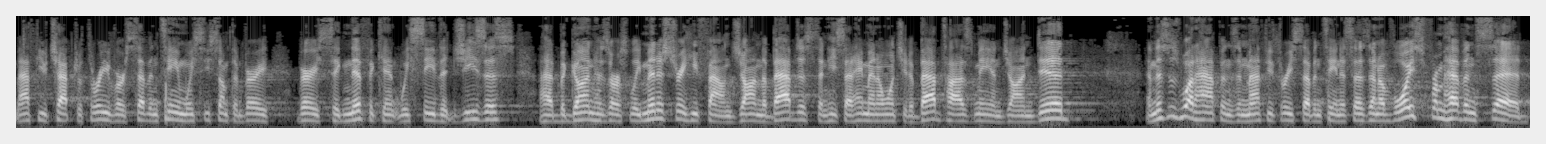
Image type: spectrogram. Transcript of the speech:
Matthew chapter 3, verse 17, we see something very, very significant. We see that Jesus had begun his earthly ministry. He found John the Baptist and he said, Hey man, I want you to baptize me. And John did. And this is what happens in Matthew 3:17. It says, "And a voice from heaven said,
